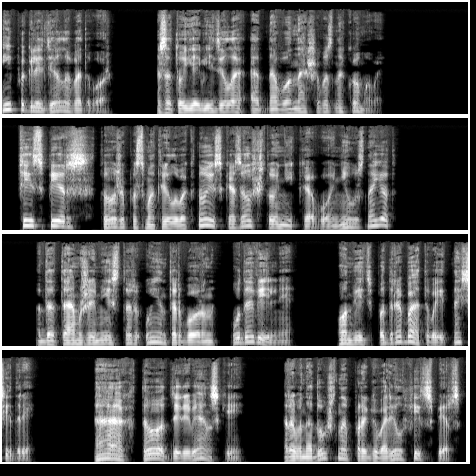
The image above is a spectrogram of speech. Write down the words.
и поглядела во двор. «Зато я видела одного нашего знакомого». Фитцпирс тоже посмотрел в окно и сказал, что никого не узнает. «Да там же мистер Уинтерборн у. Он ведь подрабатывает на сидре». «Ах, тот деревенский равнодушно проговорил Фитспирс.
